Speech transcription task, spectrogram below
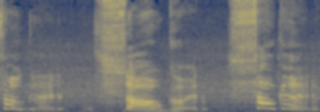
so good. So good. So good.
